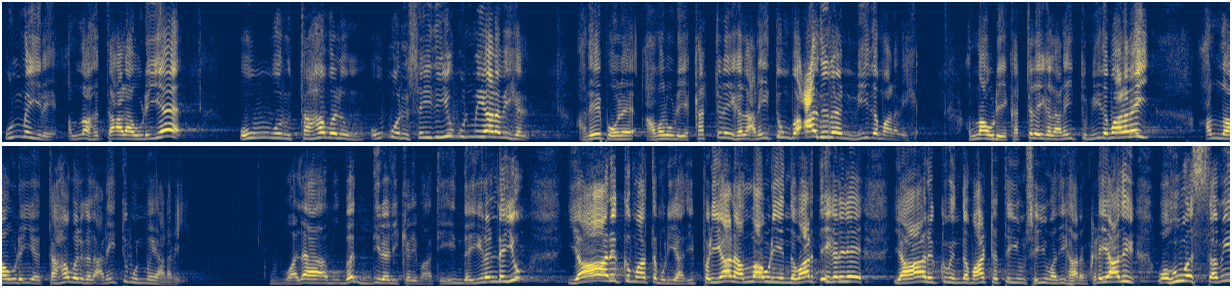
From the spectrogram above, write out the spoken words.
உண்மையிலே அல்லாஹு தாலாவுடைய ஒவ்வொரு தகவலும் ஒவ்வொரு செய்தியும் உண்மையானவைகள். அதே போல் அவருடைய கட்டளைகள் அனைத்தும் வாதிலன் நீதமானவைகள் அல்லாவுடைய கட்டளைகள் அனைத்தும் நீதமானவை அல்லாவுடைய தகவல்கள் அனைத்தும் உண்மையானவை. வல முபத்தில் கலிமாத்தி. இந்த இரண்டையும் யாருக்கும் மாற்ற முடியாது? இப்படியான அல்லாவுடைய இந்த வார்த்தைகளிலே யாருக்கும் இந்த மாற்றத்தையும் செய்யும் அதிகாரம் கிடையாது. ஒஹுவ சமீ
